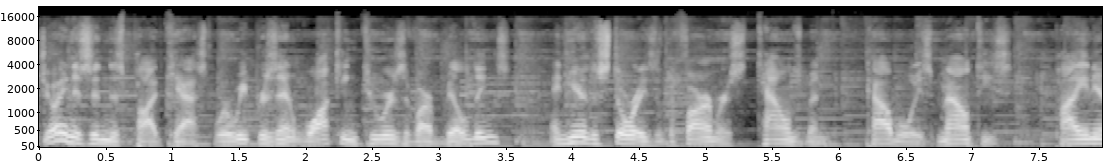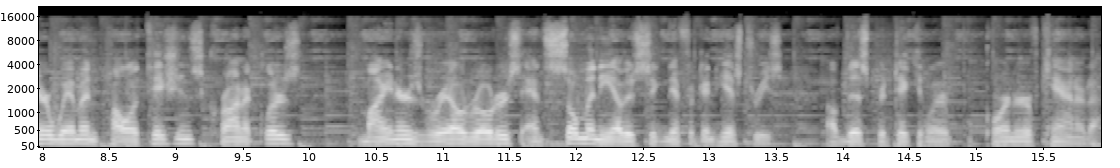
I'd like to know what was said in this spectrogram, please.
Join us in this podcast where we present walking tours of our buildings and hear the stories of the farmers, townsmen, cowboys, mounties, pioneer women, politicians, chroniclers, miners, railroaders, and so many other significant histories of this particular corner of Canada.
